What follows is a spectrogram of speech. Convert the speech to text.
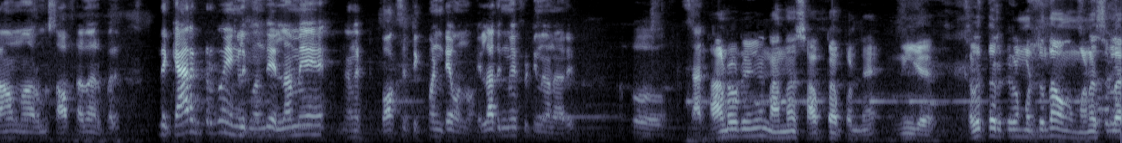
காமாக ரொம்ப சாஃப்டாக தான் இருப்பார். இந்த கேரக்டருக்கும் எங்களுக்கு வந்து எல்லாமே நாங்கள் பாக்ஸை டிக் பண்ணிட்டே வந்தோம். எல்லாத்துக்குமே ஃபிட்டிங் ஆனாரு. அப்போ சார். நான் தான் சாஃப்டாக பண்ணேன். நீங்கள் கழுத்து இருக்கிற மட்டும்தான் அவங்க மனசில்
